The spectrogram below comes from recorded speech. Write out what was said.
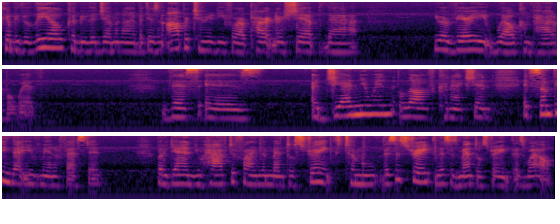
Could be the Leo, could be the Gemini, but there's an opportunity for a partnership that you are very well compatible with. This is a genuine love connection. It's something that you've manifested. But again, you have to find the mental strength to move. This is strength and this is mental strength as well.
